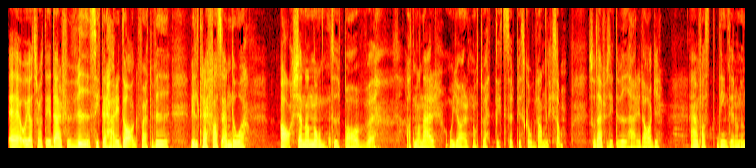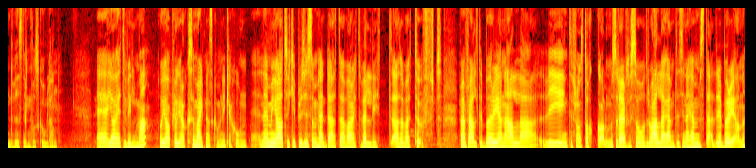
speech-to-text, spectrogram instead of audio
Eh, och jag tror att det är därför vi sitter här idag. För att vi vill träffas ändå. Ja, känna någon typ av eh, att man är och gör något vettigt typ i skolan. Liksom. Så därför sitter vi här idag. Även fast det inte är någon undervisning på skolan. Eh, jag heter Vilma och jag pluggar också marknadskommunikation. Eh, nej, men jag tycker precis som Hedda att det har varit väldigt alltså, varit tufft. Framförallt i början när alla, vi är inte från Stockholm så därför så drog alla hem till sina hemstäder i början.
